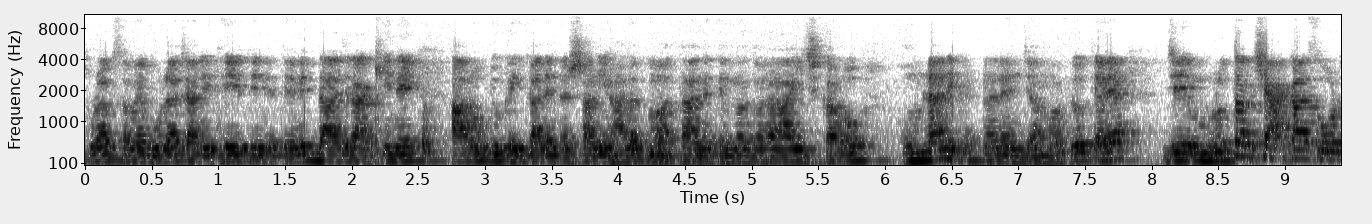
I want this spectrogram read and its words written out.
થોડાક સમય બોલાચાલી થઈ હતી તેને દાજ રાખીને આરોપીઓ ગઈકાલે નશાની હાલતમાં હતા અને તેમના દ્વારા આ હિચકારો હુમલાની ઘટનાને અંજામ આપ્યો. ત્યારે જે મૃતક છે આકાશ ઓડ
